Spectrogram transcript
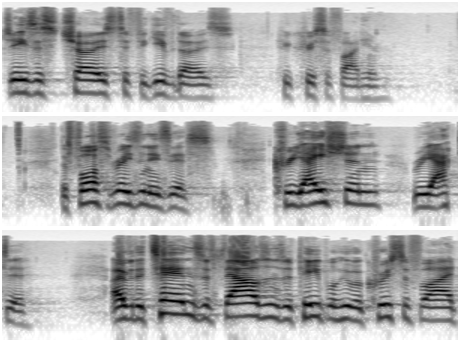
Jesus chose to forgive those who crucified him. The fourth reason is this creation reacted. Over the tens of thousands of people who were crucified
